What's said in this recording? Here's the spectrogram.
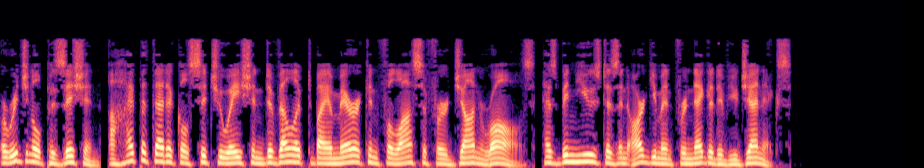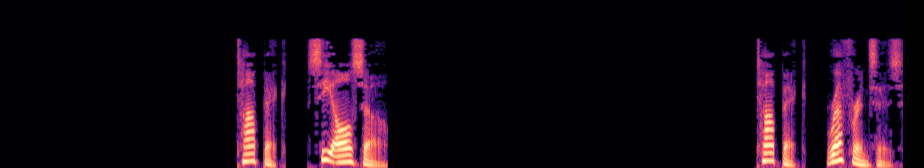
Original position, a hypothetical situation developed by American philosopher John Rawls, has been used as an argument for negative eugenics. See also References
